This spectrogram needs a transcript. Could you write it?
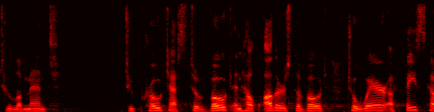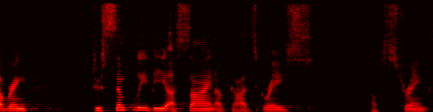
to lament, to protest, to vote and help others to vote, to wear a face covering, to simply be a sign of God's grace, of strength,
